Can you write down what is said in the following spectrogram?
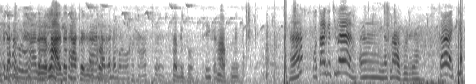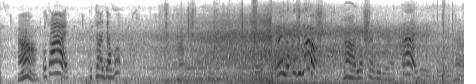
এসে দেখা করব হ্যাঁ হ্যাঁ, দেখা করব। দেখা হ্যাঁ, করবে, হ্যাঁ, করো। হ্যাঁ, দেখা। করব। কথা দিব। ঠিক আছে। হ্যাঁ আপনি। হ্যাঁ? কোথায় গেছিলেন? তাই? কি? হ্যাঁ। কোথায়? কোথায় যাব? লোকে দিল? হ্যাঁ লোকটা দিল। তাই? হ্যাঁ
